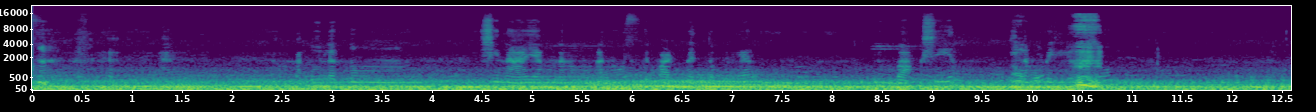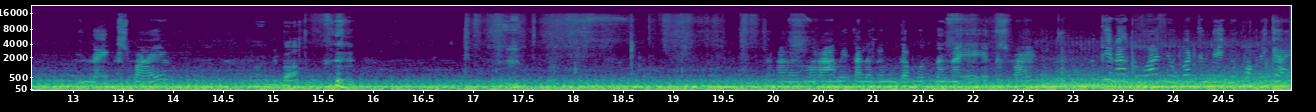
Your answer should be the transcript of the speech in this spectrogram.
mga katulad nung sinayang ng ano, Department of Health yung vaccine ilang Opo. milyon yun yung na-expire Di ba? saka marami talagang gamot na na-expire ang ginagawa nyo, ba't hindi nyo pamigay?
